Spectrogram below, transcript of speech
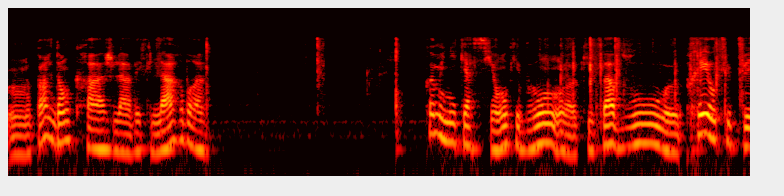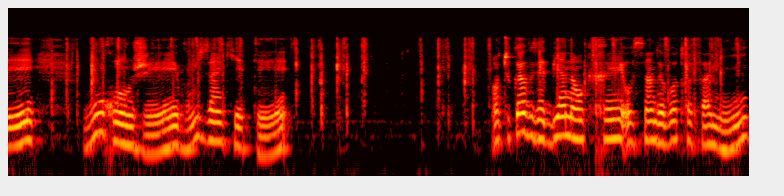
On parle d'ancrage là avec l'arbre communication qui, vont, euh, qui va vous euh, préoccuper, vous ronger, vous inquiéter. En tout cas, vous êtes bien ancré au sein de votre famille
